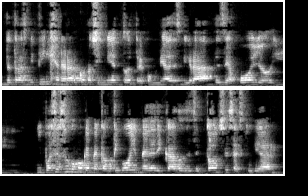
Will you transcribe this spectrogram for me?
de transmitir y generar conocimiento entre comunidades migrantes, de apoyo y, y, pues eso como que me cautivó y me he dedicado desde entonces a estudiar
